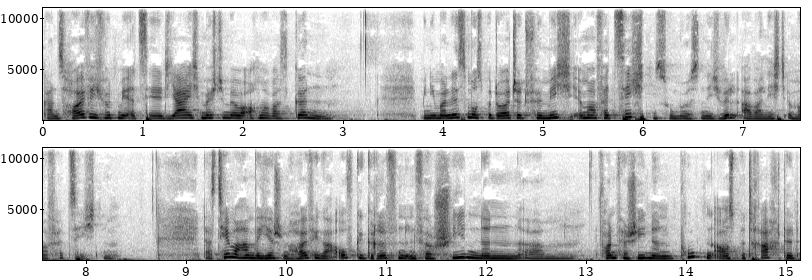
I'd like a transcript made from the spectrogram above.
Ganz häufig wird mir erzählt, ja, ich möchte mir aber auch mal was gönnen. Minimalismus bedeutet für mich immer verzichten zu müssen. Ich will aber nicht immer verzichten. Das Thema haben wir hier schon häufiger aufgegriffen, in verschiedenen, ähm, von verschiedenen Punkten aus betrachtet,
